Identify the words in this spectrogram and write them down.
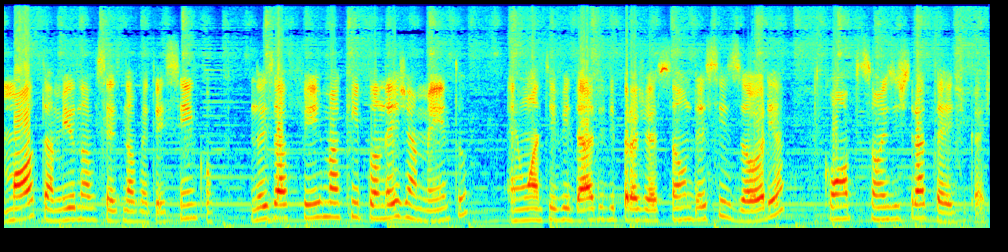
Mota, 1995, nos afirma que planejamento é uma atividade de projeção decisória com opções estratégicas.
